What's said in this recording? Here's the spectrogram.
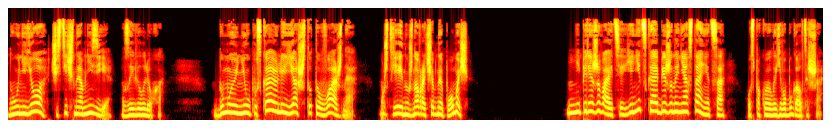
Но у нее частичная амнезия, заявил Леха. Думаю, не упускаю ли я что-то важное. Может, ей нужна врачебная помощь? «Не переживайте, Яницкая обиженной не останется», — успокоила его бухгалтерша.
